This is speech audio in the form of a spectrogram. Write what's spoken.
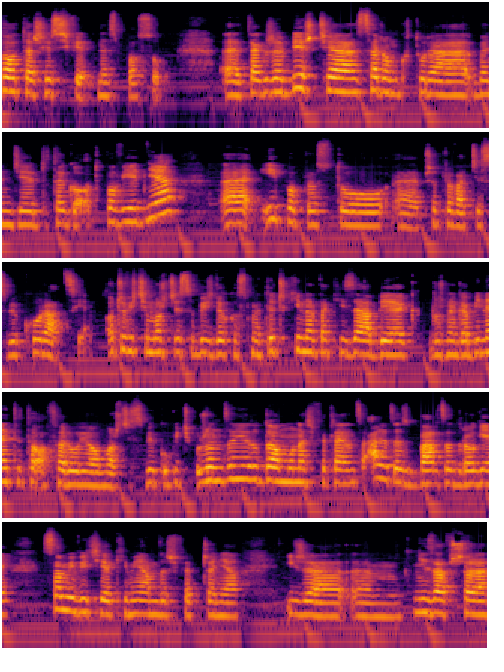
To też jest świetny sposób. E, Także bierzcie serum, które będzie do tego odpowiednie e, i po prostu e, przeprowadźcie sobie kurację. Oczywiście możecie sobie iść do kosmetyczki na taki zabieg, różne gabinety to oferują, możecie sobie kupić urządzenie do domu naświetlające, ale to jest bardzo drogie. Sami wiecie, jakie miałam doświadczenia i że em, nie, zawsze,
